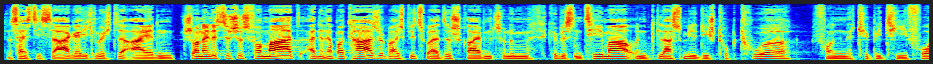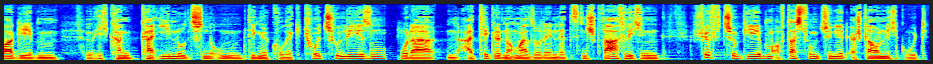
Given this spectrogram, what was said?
Das heißt, ich sage, ich möchte ein journalistisches Format, eine Reportage beispielsweise schreiben zu einem gewissen Thema und lass mir die Struktur von GPT vorgeben. Ich kann KI nutzen, um Dinge Korrektur zu lesen oder einen Artikel nochmal so den letzten sprachlichen Pfiff zu geben. Auch das funktioniert erstaunlich gut.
